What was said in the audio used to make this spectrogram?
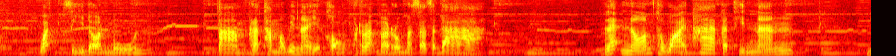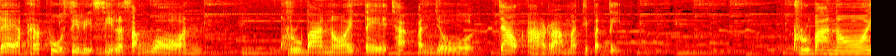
ถวัดศรีดอนมูล ตามพระธรรมวินัยของพระบรมศาสดา และน้อมถวายผ้ากฐินนั้น แด่พระครูสิริศีลสังวร ครูบาน้อยเตชะปัญโยเจ้าอารามธิปติ ครูบาน้อย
